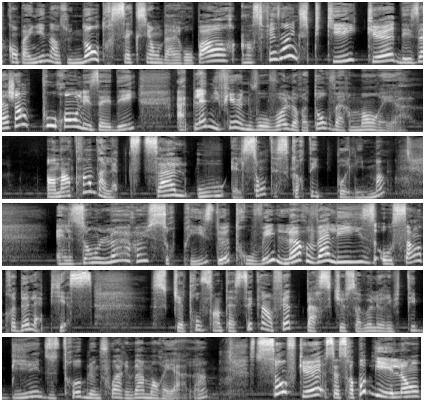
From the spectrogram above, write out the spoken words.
accompagner dans une autre section d'aéroport en se faisant expliquer que des agents pourront les aider à planifier un nouveau vol de retour vers Montréal. En entrant dans la petite salle où elles sont escortées poliment, elles ont l'heureuse surprise de trouver leur valise au centre de la pièce ce qu'elle trouve fantastique en fait parce que ça va leur éviter bien du trouble une fois arrivées à Montréal. Hein. Sauf que ce sera pas bien long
